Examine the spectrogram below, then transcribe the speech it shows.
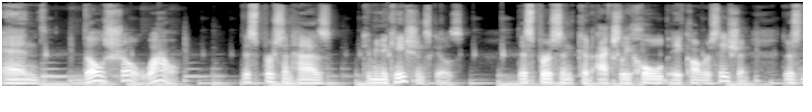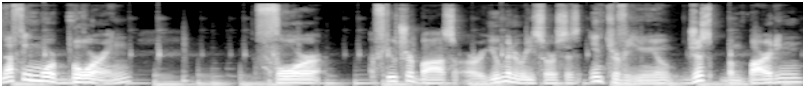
And they'll show wow this person has communication skills. This person could actually hold a conversation. There's nothing more boring for a future boss or human resources interviewing you just bombarding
